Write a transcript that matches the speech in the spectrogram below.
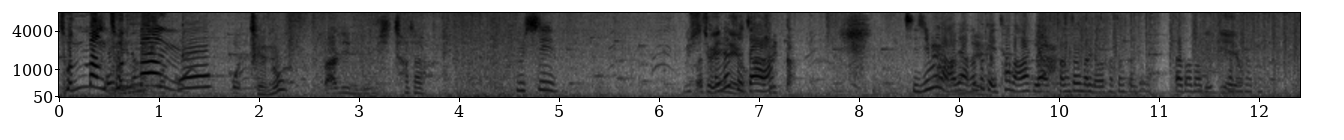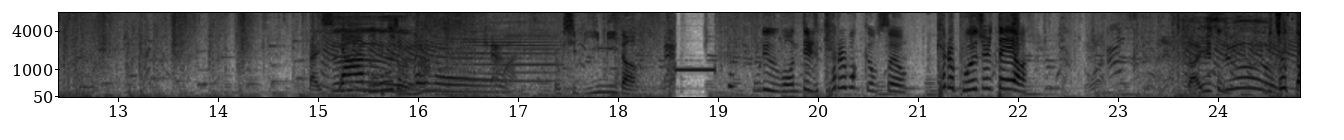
전망 전망 죽였고. 어 제노? 빨리 루시 찾아 불씨 루시 저 있네요 살려주자. 그랬다 진심으로 마음에 안 가도 네. 괜찮아. 야 당장 달려 당장 달려. 나나나 여기에요. 나이스 야 민식. 역시 밈이다 우리 원딜 캐럴밖에 없어요 캐럴 보여줄 때야 나이스! 미쳤다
